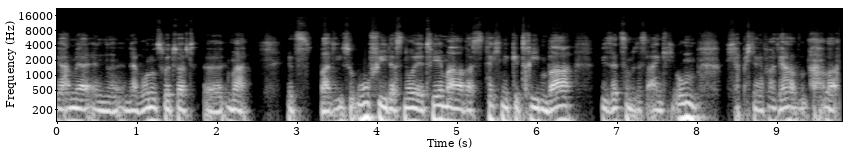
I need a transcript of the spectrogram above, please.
wir haben ja in, in der Wohnungswirtschaft äh, immer, jetzt war diese UFI das neue Thema, was technikgetrieben war. Wie setzen wir das eigentlich um? Ich habe mich dann gefragt, ja, aber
